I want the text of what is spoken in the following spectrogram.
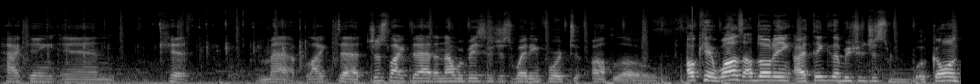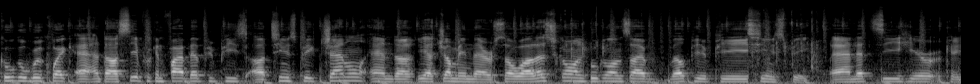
hacking in kit map like that, just like that. And now we're basically just waiting for it to upload. Okay, while it's uploading, I think that we should just go on Google real quick and uh, see if we can find VelPvP's uh, TeamSpeak channel and uh, yeah, jump in there. So uh, let's go on Google inside VelPvP TeamSpeak and let's see here. Okay,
